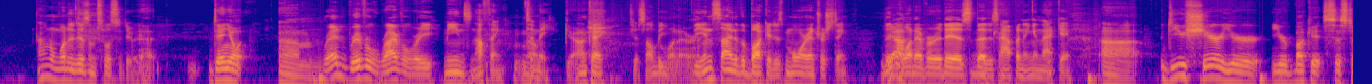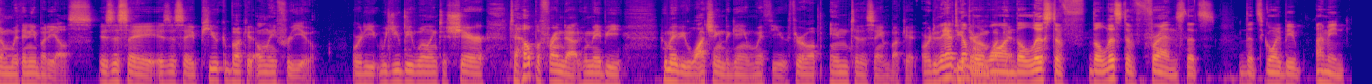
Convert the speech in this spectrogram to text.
I don't know what it is I'm supposed to do. Daniel, um, Red River rivalry means nothing to No, me. gosh. Okay, just I'll be Whatever. the inside of the bucket is more interesting than Yeah. whatever it is that is happening in that game. uh, do you share your your bucket system with anybody else? Is this a is this a puke bucket only for you, or do you, would you be willing to share to help a friend out who may be who may be watching the game with you throw up into the same bucket, or do they have to get their own? number one bucket? the list of the list of friends that's that's going to be i mean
